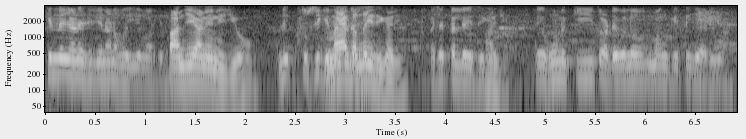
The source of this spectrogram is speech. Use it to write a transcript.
ਕਿੰਨੇ ਜਾਣੇ ਸੀ ਜਿਨ੍ਹਾਂ ਨੂੰ ਹੋਈ ਹੈ ਮਾਰਕੀਟ? ਪੰਜ ਜਾਣੇ ਨਹੀਂ ਜੀ ਉਹ। ਨਹੀਂ ਤੁਸੀਂ ਕਿੰਨੇ ਮੈਂ ਇਕੱਲਾ ਹੀ ਸੀਗਾ ਜੀ? ਅੱਛਾ ਇਕੱਲੇ ਸੀਗੇ। ਤੇ ਹੁਣ ਕੀ ਤੁਹਾਡੇ ਵੱਲੋਂ ਮੰਗ ਕੀਤੀ ਜਾ ਰਹੀ ਹੈ?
